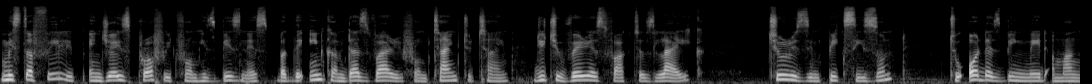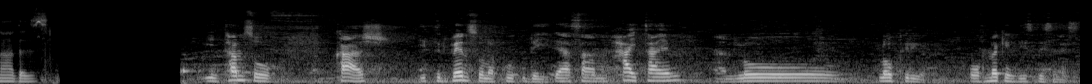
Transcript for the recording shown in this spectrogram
Mr. Philip enjoys profit from his business, but the income does vary from time to time due to various factors like tourism peak season to orders being made, among others. In terms of cash, it depends on a good day. There are some high time and low low period of making this business.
